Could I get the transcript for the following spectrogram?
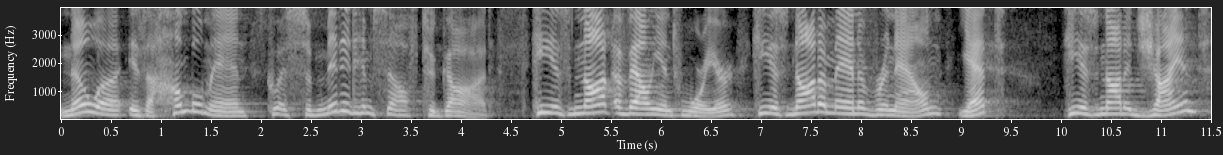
Noah is a humble man who has submitted himself to God. He is not a valiant warrior. He is not a man of renown yet. He is not a giant.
